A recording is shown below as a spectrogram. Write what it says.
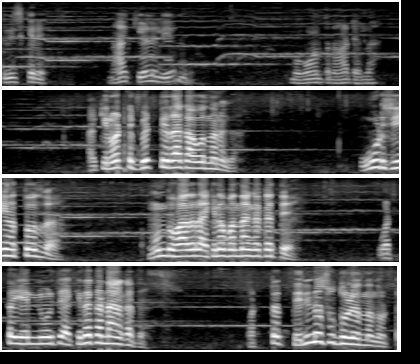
ತಿಳಿಸ್ಕರಿ. ನಾ ಕೇಳಿಲ್ಲ ಏನು. ಭಗವಂತನ ಆಟ ಎಲ್ಲ ಆಕಿನ ಒಟ್ಟು ಬಿಟ್ಟು ಇರೋಕ್ಕಾಗೋದು ನನಗೆ. ಊಡಿಸಿ ಹತ್ತೋದು ಮುಂದೆ ಹೋದ್ರೆ ಆಕಿನ ಬಂದಂಗೆ ಆಕತ್ತೆ. ಒಟ್ಟ ಎಲ್ಲಿ ನೋಡ್ತಿ ಆಕಿನ ಕಂಡಂಗೆ ಆಕತ್ತೆ. ಒಟ್ಟ ತೆಲಿನ ಸುದ್ದ ನಾನು ನನ್ನ ಒಟ್ಟ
